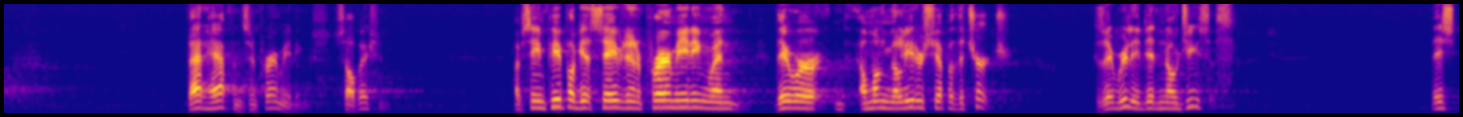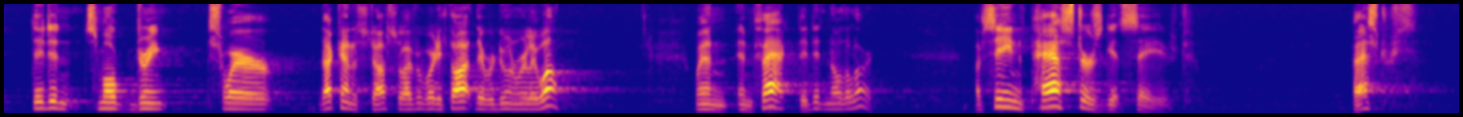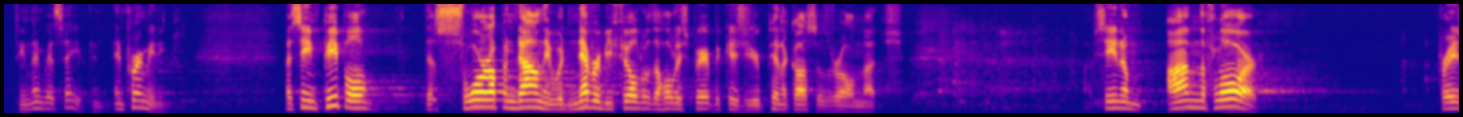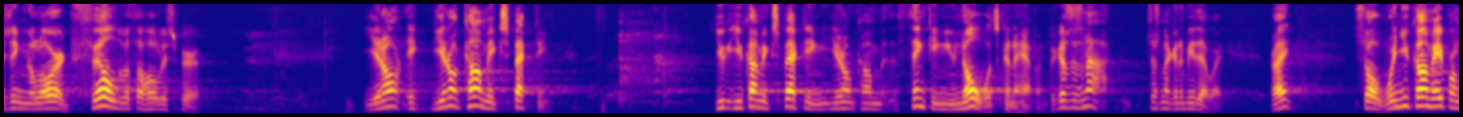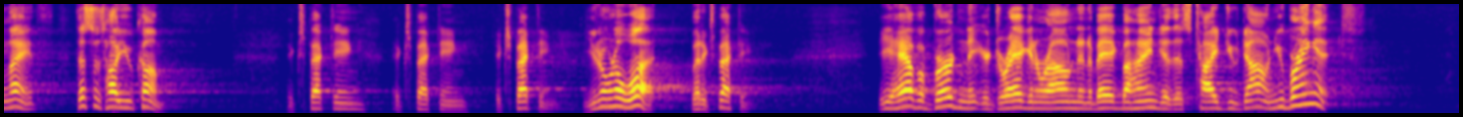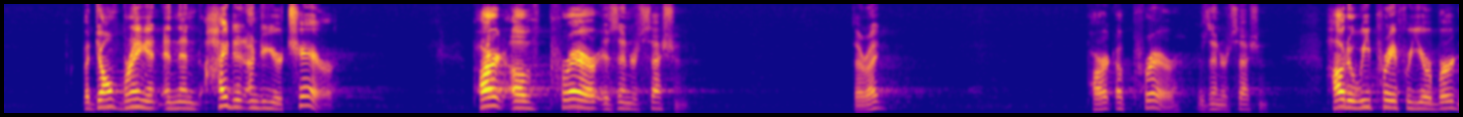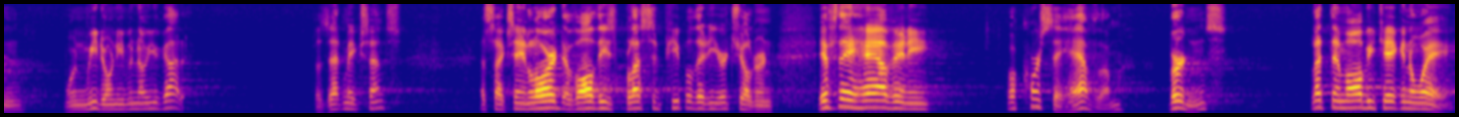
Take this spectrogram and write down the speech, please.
That happens in prayer meetings salvation. I've seen people get saved in a prayer meeting when they were among the leadership of the church because they really didn't know Jesus. They, they didn't smoke, drink, swear, that kind of stuff, so everybody thought they were doing really well. When in fact, they didn't know the Lord. I've seen pastors get saved. Pastors. Seen them get saved in, in prayer meetings. I've seen people that swore up and down they would never be filled with the Holy Spirit because your Pentecostals are all nuts. I've seen them on the floor praising the Lord, filled with the Holy Spirit. You don't, you don't come expecting. You, you come expecting, you don't come thinking you know what's going to happen because it's not. It's just not going to be that way, right? So when you come April 9th, this is how you come expecting, expecting, expecting. You don't know what, but expecting. You have a burden that you're dragging around in a bag behind you that's tied you down. You bring it. But don't bring it and then hide it under your chair. Part of prayer is intercession. Is that right? Part of prayer is intercession. How do we pray for your burden when we don't even know you got it? Does that make sense? That's like saying, Lord, of all these blessed people that are your children, if they have any, well, of course they have them, burdens, let them all be taken away.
